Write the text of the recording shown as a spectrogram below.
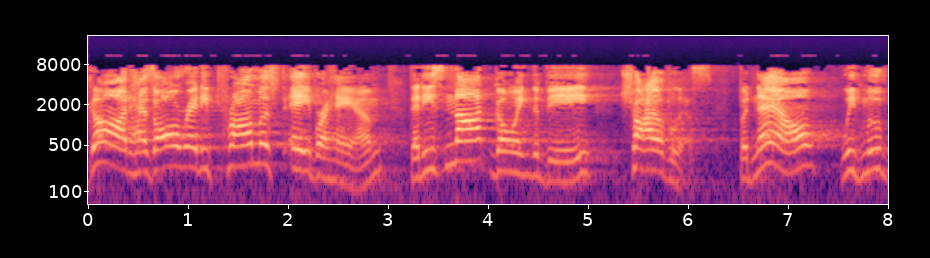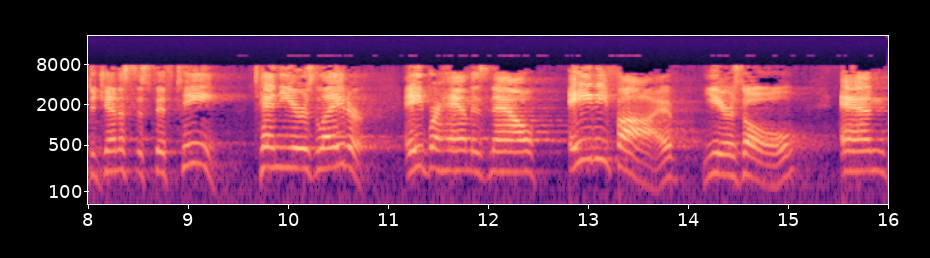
God has already promised Abraham that he's not going to be childless. But now we've moved to Genesis 15. Ten years later, Abraham is now 85 years old and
